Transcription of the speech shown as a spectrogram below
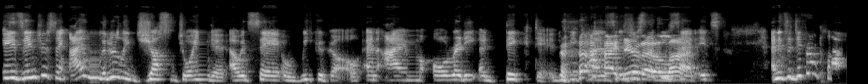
it's interesting. I literally just joined it. I would say a week ago, and I'm already addicted because it's just like you said. It's and it's a different platform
